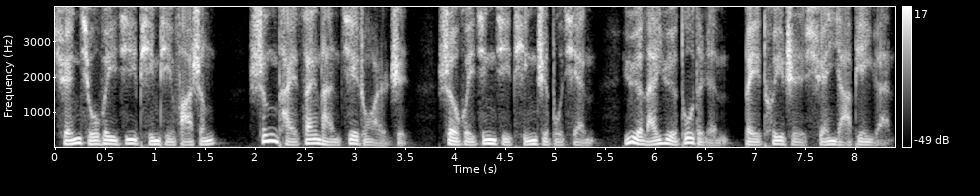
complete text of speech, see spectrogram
全球危机频频发生，生态灾难接踵而至，社会经济停滞不前，越来越多的人被推至悬崖边缘，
